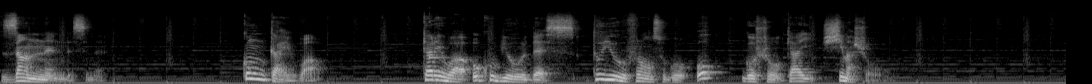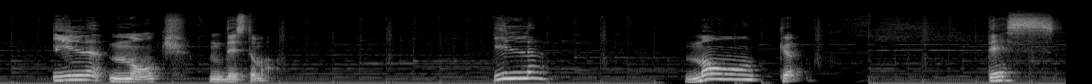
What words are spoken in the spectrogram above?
残念ですね。今回は、彼は臆病ですというフランス語をご紹介しましょう。Il manque d'estomac. Il manque d'estomac.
